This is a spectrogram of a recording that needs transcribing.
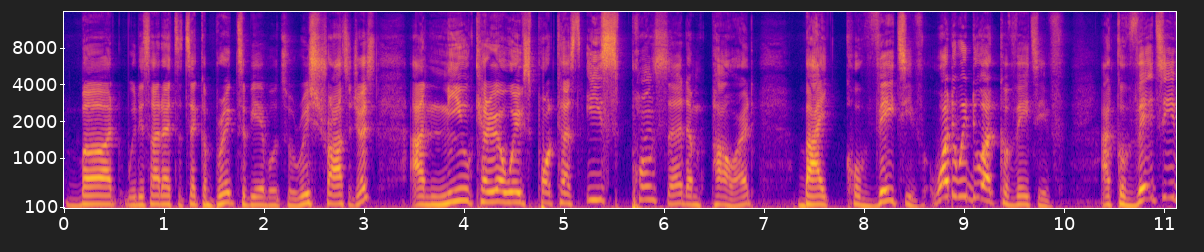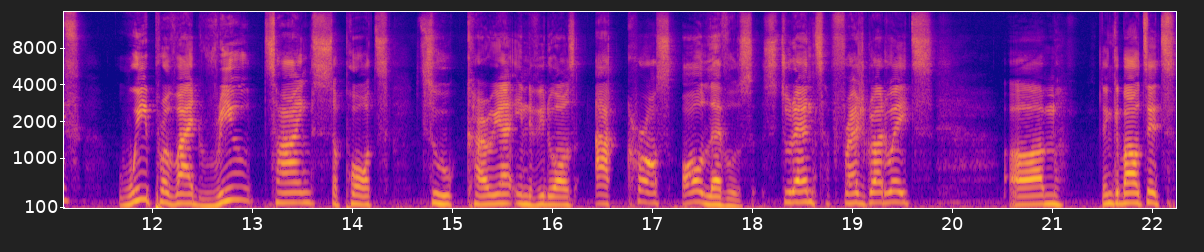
but we decided to take a break to be able to re-strategize. And New Career Waves podcast is sponsored and powered by Covative. What do we do at Covative? At Covative, we provide real-time support to career individuals across all levels students fresh graduates um think about it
